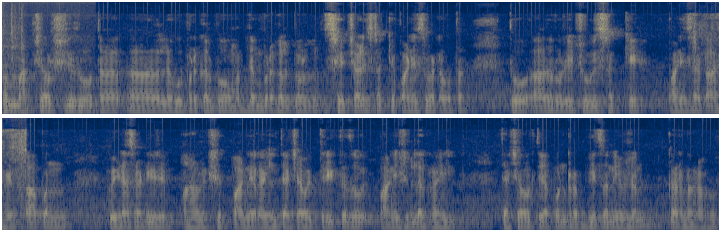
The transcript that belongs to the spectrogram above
पण मागच्या वर्षी जो होता लघु प्रकल्प व मध्यम प्रकल्प मिळून शेहेचाळीस टक्के पाणीसाठा होता. तो आज रोजी चोवीस टक्के पाणीसाठा आहे. तर आपण पिण्यासाठी जे आरक्षित पाणी राहील त्याच्या व्यतिरिक्त जो पाणी शिल्लक राहील त्याच्यावरती आपण रब्बीचं नियोजन करणार आहोत.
